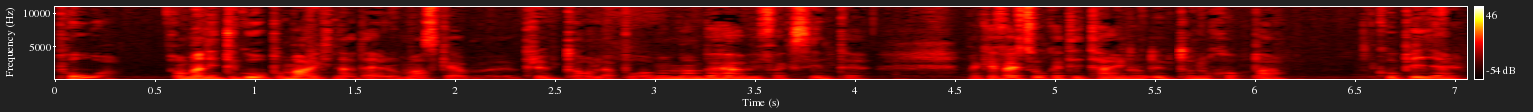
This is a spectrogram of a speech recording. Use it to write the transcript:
på. Om man inte går på marknader och man ska pruta och hålla på. Men man behöver faktiskt inte. Man kan faktiskt åka till Thailand utan att shoppa kopior.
